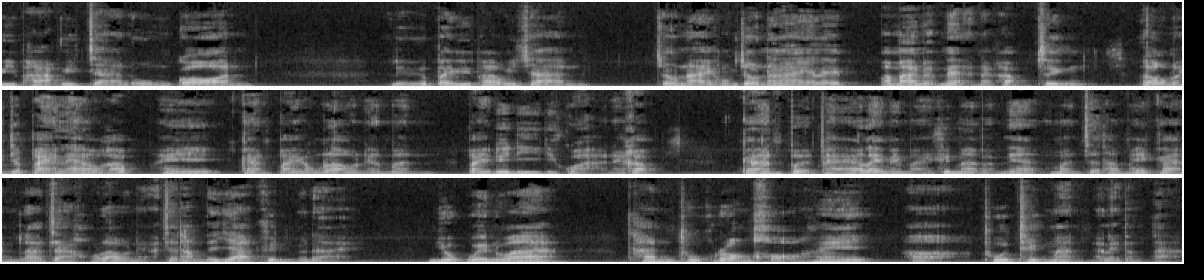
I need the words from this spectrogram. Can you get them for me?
วิพากษ์วิจารณ์องค์กร หรือไปวิพากษ์วิจารณ์เจ้านายของเจ้านายอะไรประมาณแบบนี้นะครับ ซึ่งเรากำลังจะไปแล้วครับ ให้การไปของเราเนี่ยมันไปด้วยดีดีกว่านะครับ การเปิดแผลอะไรใหม่ ๆ ขึ้นมาแบบนี้มันจะทำให้การลาจากของเราเนี่ยอาจจะทำได้ยากขึ้นก็ได้ ยกเว้นว่าท่านถูกร้องขอให้พูดถึงมันอะไรต่าง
